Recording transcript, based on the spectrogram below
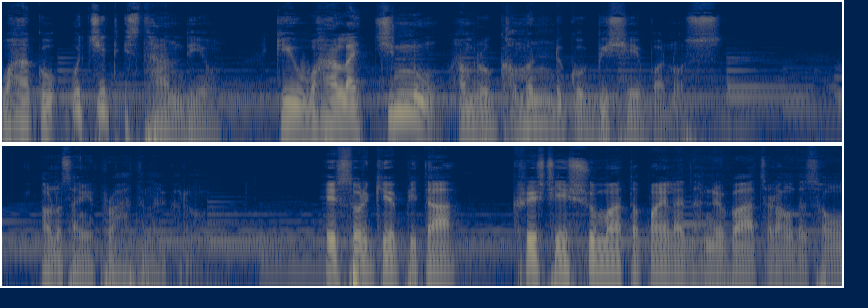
उहाँको उचित स्थान दियौँ कि उहाँलाई चिन्नु हाम्रो घमण्डको विषय बनोस्। आउनुहोस् हामी प्रार्थना गरौँ। हे स्वर्गीय पिता ख्रिस्ट येसुमा तपाईँलाई धन्यवाद चढाउँदछौँ।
